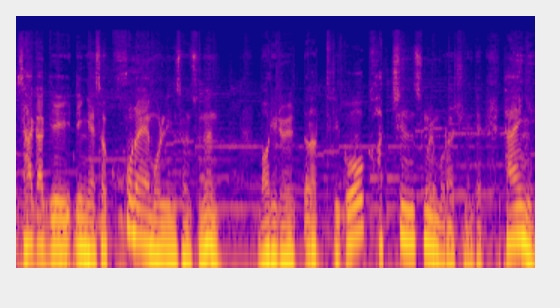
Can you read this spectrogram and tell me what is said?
사각이 링에서 코너에 몰린 선수는 머리를 떨어뜨리고 거친 숨을 몰아주는데 다행히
